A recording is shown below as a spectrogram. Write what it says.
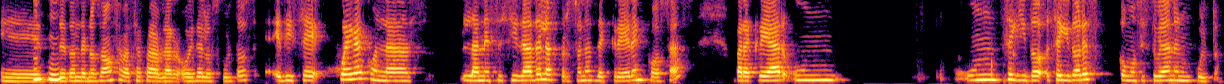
eh, de donde nos vamos a basar para hablar hoy de los cultos, eh, dice, juega con las, la necesidad de las personas de creer en cosas para crear un, un seguidor, seguidores como si estuvieran en un culto.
